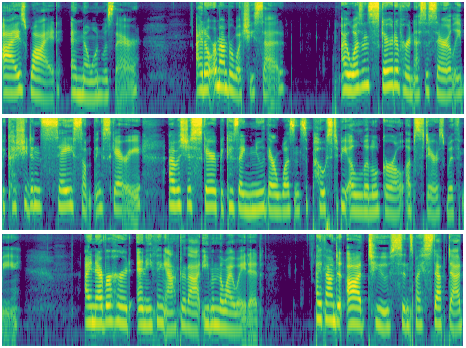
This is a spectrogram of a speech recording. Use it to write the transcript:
eyes wide, and no one was there. I don't remember what she said. I wasn't scared of her necessarily because she didn't say something scary. I was just scared because I knew there wasn't supposed to be a little girl upstairs with me. I never heard anything after that, even though I waited. I found it odd too, since my stepdad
